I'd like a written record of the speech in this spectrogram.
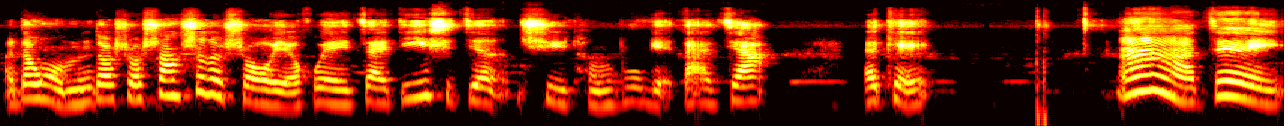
啊，当我们到时候上市的时候，也会在第一时间去同步给大家。OK。啊，对，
